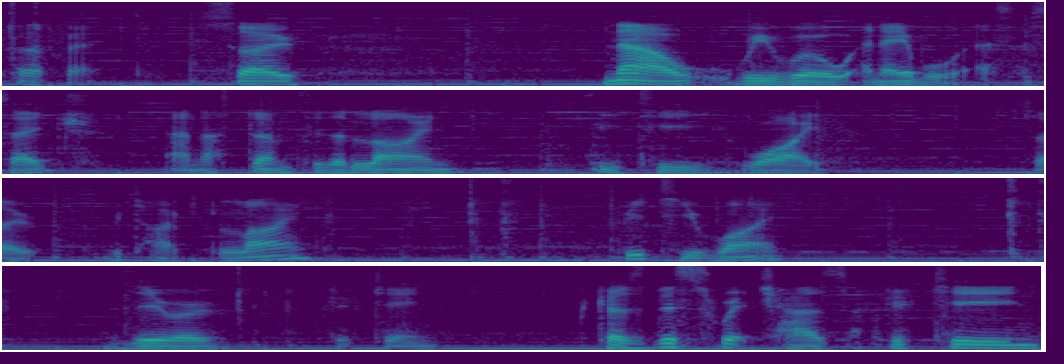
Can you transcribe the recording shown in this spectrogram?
Perfect. So now we will enable SSH, and that's done through the line VTY. So we type line VTY 015 because this switch has 15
